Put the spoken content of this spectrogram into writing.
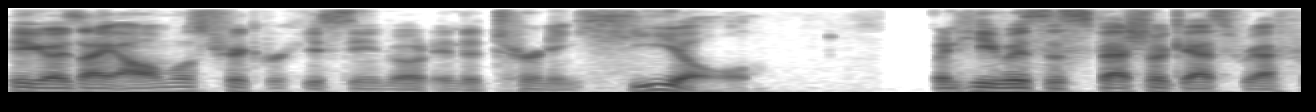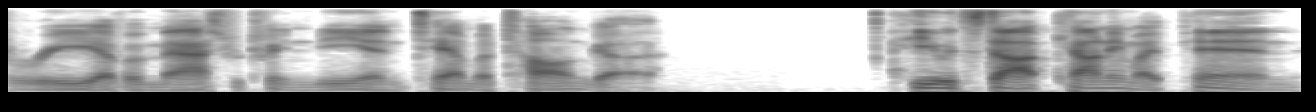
He goes, I almost tricked Ricky Steamboat into turning heel when he was the special guest referee of a match between me and Tama Tonga. He would stop counting my pin.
